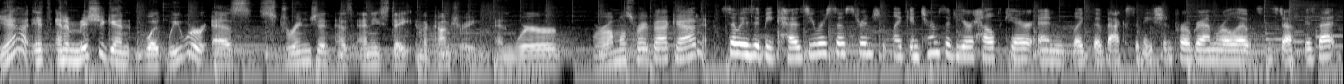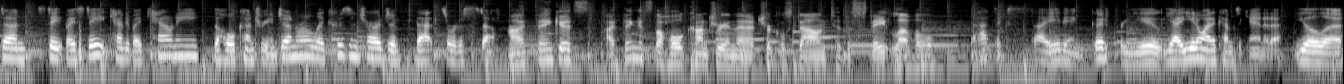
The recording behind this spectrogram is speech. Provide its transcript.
Yeah, it's and in Michigan, what we were as stringent as any state in the country, and we're we're almost right back at it. So is it because you were so stringent? Like in terms of your healthcare and like the vaccination program rollouts and stuff, is that done state by state, county by county, the whole country in general? Like who's in charge of that sort of stuff? I think it's I think it's the whole country, and then it trickles down to the state level. That's exciting. Good for you. Yeah, you don't want to come to Canada. You'll uh,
